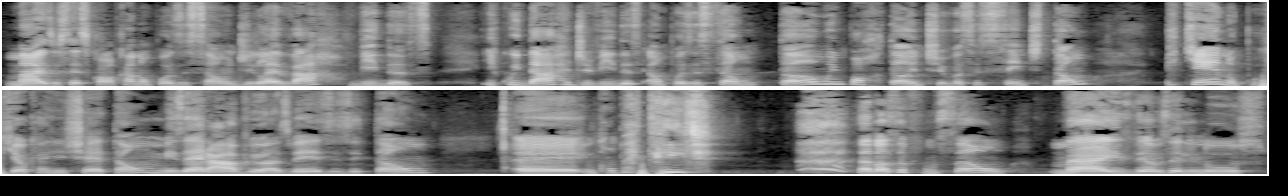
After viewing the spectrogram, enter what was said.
Mas você se colocar numa posição de levar vidas e cuidar de vidas é uma posição tão importante, você se sente tão pequeno, porque é o que a gente é tão miserável às vezes e tão é, incompetente na nossa função, mas Deus ele nos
